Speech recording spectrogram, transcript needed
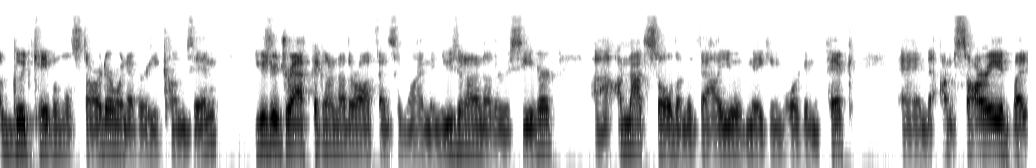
a good, capable starter whenever he comes in. Use your draft pick on another offensive lineman, use it on another receiver. Uh, I'm not sold on the value of making Morgan the pick. And I'm sorry, but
